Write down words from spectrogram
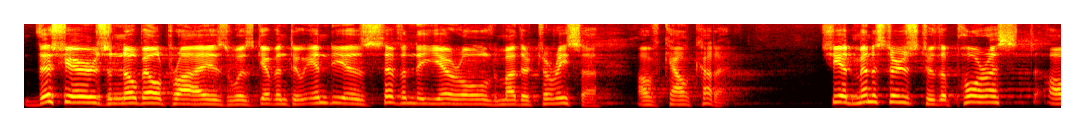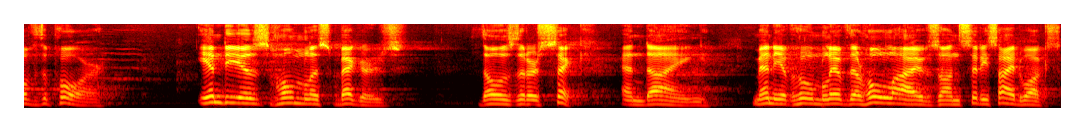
This year's Nobel Prize was given to India's 70 year old Mother Teresa of Calcutta. She administers to the poorest of the poor, India's homeless beggars, those that are sick and dying, many of whom live their whole lives on city sidewalks,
